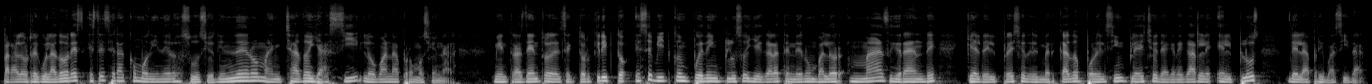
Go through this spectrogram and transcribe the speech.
Para los reguladores, este será como dinero sucio, dinero manchado y así lo van a promocionar mientras dentro del sector cripto ese Bitcoin puede incluso llegar a tener un valor más grande que el del precio del mercado por el simple hecho de agregarle el plus de la privacidad.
